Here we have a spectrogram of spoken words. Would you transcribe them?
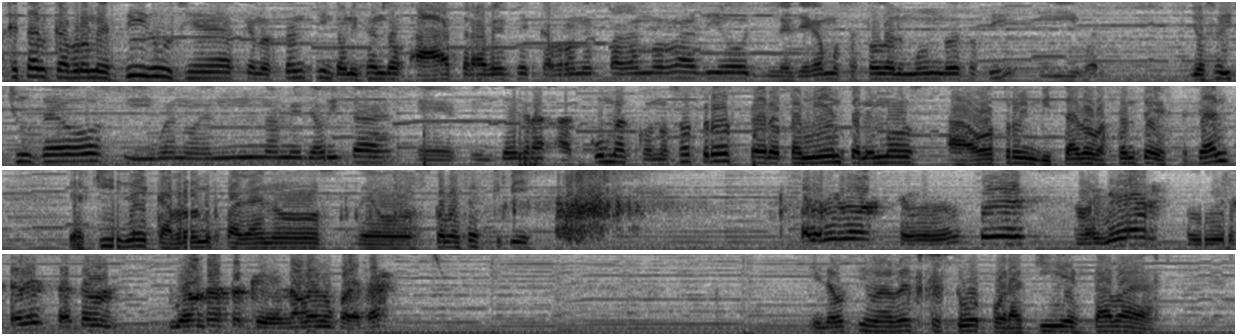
¿Qué tal cabrones y dulcineas que nos están sintonizando a través de Cabrones Pagano Radio? Le llegamos a todo el mundo, eso sí, y bueno, yo soy Chuseos y bueno, en una media horita eh, se integra Akuma con nosotros, pero también tenemos a otro invitado bastante especial de aquí de Cabrones Paganos de Os. ¿Cómo estás, Kipi? Hola amigos, eh, pues muy bien, y ustedes, hace un rato que no vengo por acá. Y la última vez que estuvo por aquí estaba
